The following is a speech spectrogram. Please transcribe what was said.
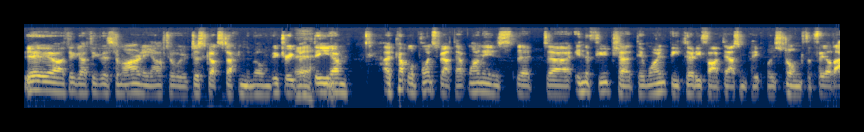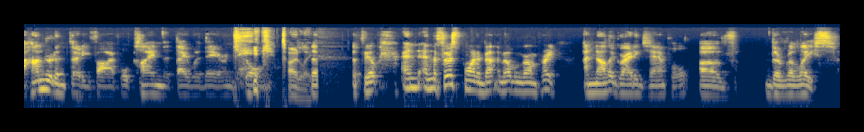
Yeah, yeah, I think I think there's some irony after we've just got stuck in the Melbourne victory. Yeah. But the um, a couple of points about that. One is that uh, in the future there won't be 35,000 people who stormed the field. 135 will claim that they were there and stormed totally. The- the field. And and the first point about the Melbourne Grand Prix, another great example of the release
